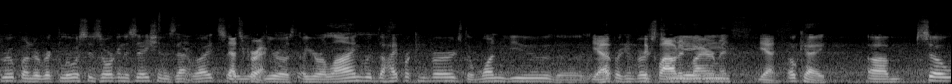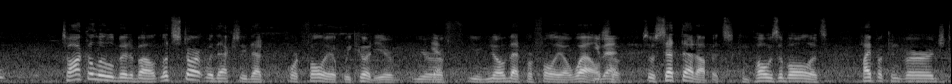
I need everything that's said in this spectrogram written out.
group under Ric Lewis's organization, is that right? So That's you're, correct. You're, you're aligned with the hyperconverged, the OneView, the yep, hyperconverged the cloud 380. environments, yes. Okay, um, so talk a little bit about, let's start with actually that portfolio if we could. You're, you're yeah. a, you know that portfolio well. You so, so set that up. It's composable, it's hyper-converged,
